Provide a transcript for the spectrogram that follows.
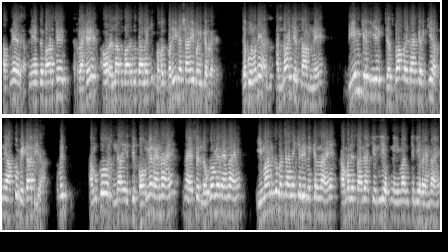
اپنے اپنے اعتبار سے رہے اور اللہ تبارک تعالیٰ کی بہت بڑی نشانی بن کر رہے۔ جب انہوں نے اللہ کے سامنے دین کے لیے ایک جذبہ پیدا کر کے اپنے آپ کو مٹا دیا۔ ہم کو نہ ایسی قوم میں رہنا ہے، نہ ایسے لوگوں میں رہنا ہے۔ ایمان کو بچانے کے لیے نکلنا ہے، عمل صالح کے لیے اپنے ایمان کے لیے رہنا ہے۔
